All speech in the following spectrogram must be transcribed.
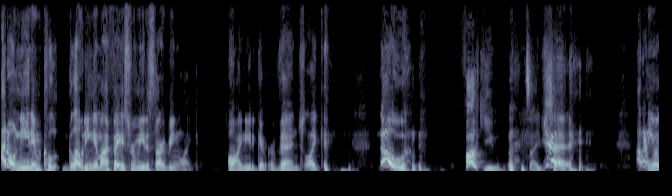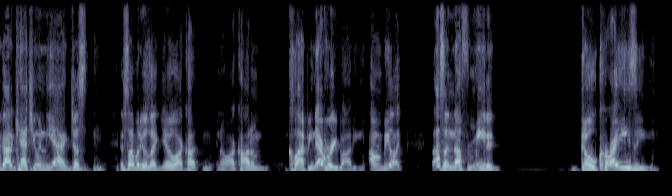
I don't need him cl- gloating in my face for me to start being like, oh, I need to get revenge. Like, no, Fuck you. it's like yeah, I don't even got to catch you in the act. Just if somebody was like, yo, I caught, you know, I caught him clapping everybody, I'm gonna be like, that's enough for me to go crazy.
